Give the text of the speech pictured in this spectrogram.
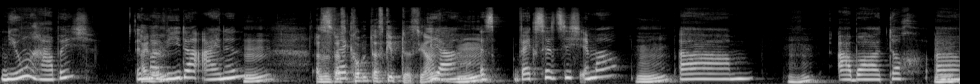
Einen Jungen habe ich immer einen? wieder einen. Mhm. Also das kommt, das gibt es, ja? Ja, mhm. es wechselt sich immer, mhm. ähm, mhm. aber doch. Äh,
